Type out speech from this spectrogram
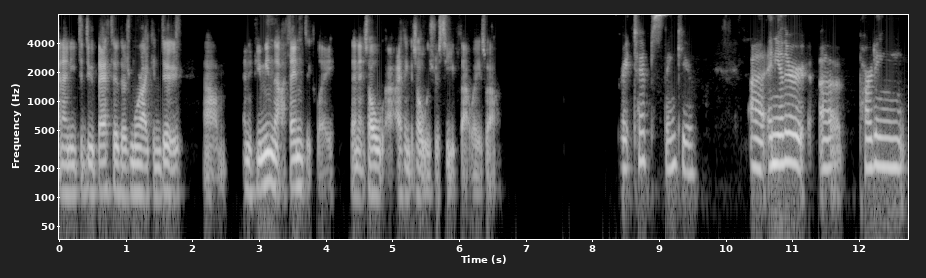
and I need to do better. There's more I can do. Um, and if you mean that authentically, then it's all, I think it's always received that way as well. Great tips. Thank you. Uh, any other uh, parting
